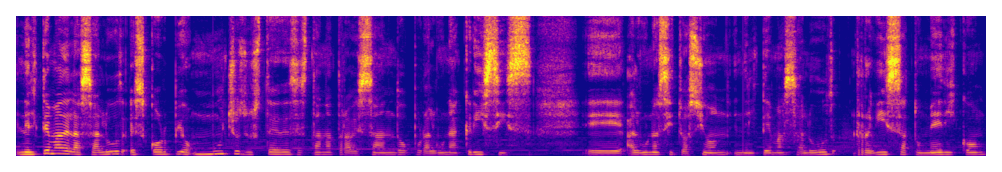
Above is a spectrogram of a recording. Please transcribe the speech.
En el tema de la salud, Escorpio, muchos de ustedes están atravesando por alguna crisis, eh, alguna situación en el tema salud. Revisa tu médico.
